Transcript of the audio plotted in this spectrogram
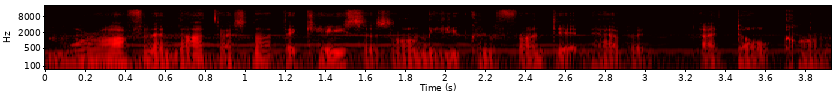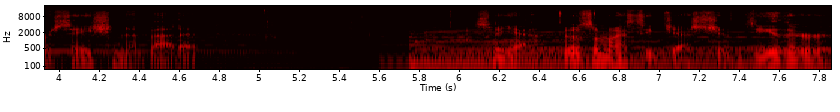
more often than not, that's not the case as long as you confront it and have an adult conversation about it. So, yeah, those are my suggestions. Either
